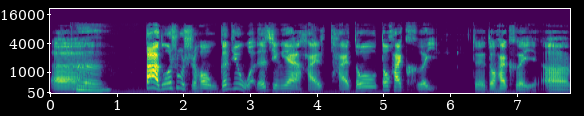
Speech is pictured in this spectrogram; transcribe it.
呃，大多数时候，根据我的经验，还还都都还可以，对，都还可以。嗯，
